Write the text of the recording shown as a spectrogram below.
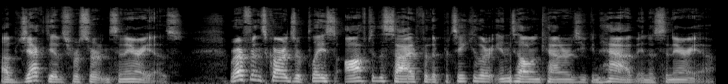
objectives for certain scenarios. Reference cards are placed off to the side for the particular intel encounters you can have in a scenario.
